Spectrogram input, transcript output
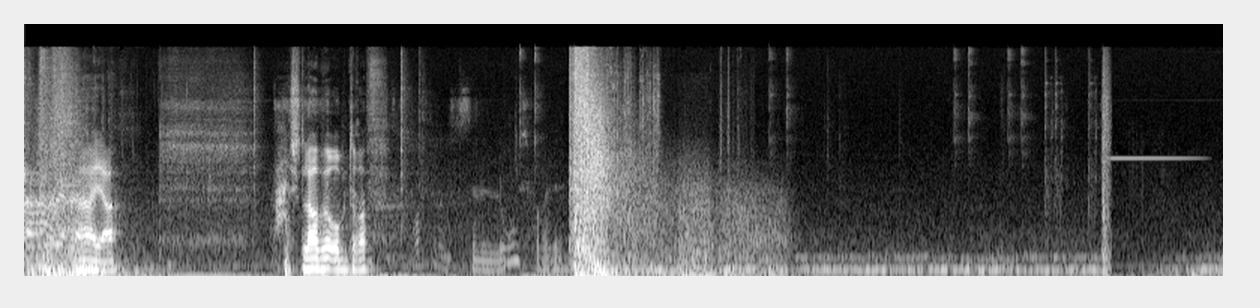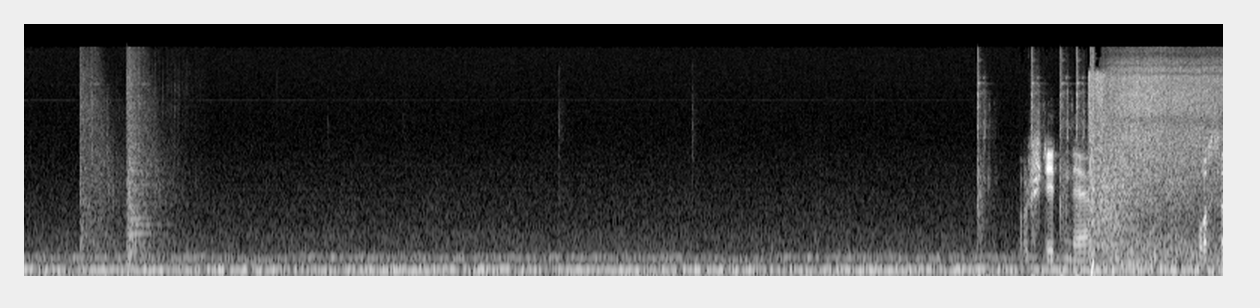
Ah, ja. Ich glaube oben drauf. Was ist denn los heute? Wo steht denn der große?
